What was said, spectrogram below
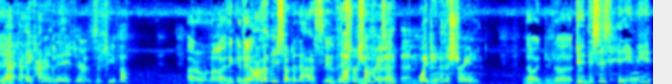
Yeah, it kind of is. Yours is Sativa? I don't know. I think it is. Dude, I'm gonna be so dead ass. Dude, this fuck for you some for reason. that, then. Wait, do you know the strain? No, I do not. Dude, this is hitting me.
